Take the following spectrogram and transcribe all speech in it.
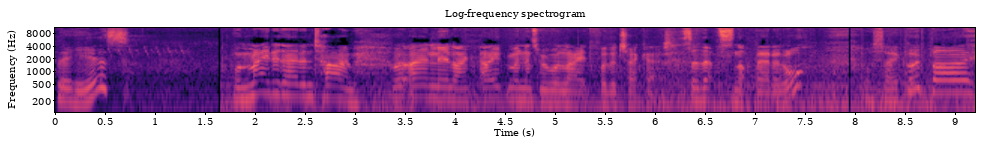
There he is. We made it out in time. We're only like eight minutes we were late for the checkout. So that's not bad at all. We'll say goodbye.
